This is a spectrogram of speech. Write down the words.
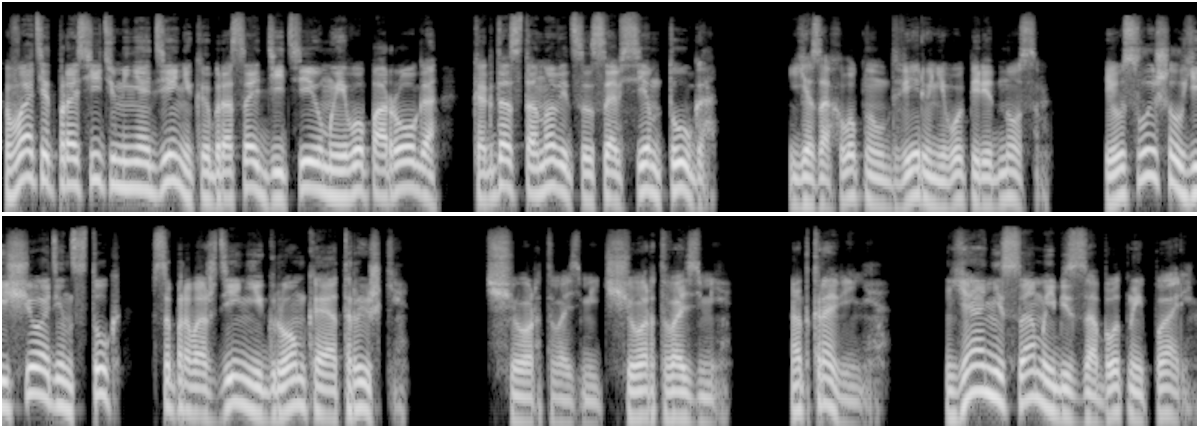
Хватит просить у меня денег и бросать детей у моего порога, когда становится совсем туго. Я захлопнул дверь у него перед носом и услышал еще один стук в сопровождении громкой отрыжки. Черт возьми, черт возьми. Откровение. Я не самый беззаботный парень.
